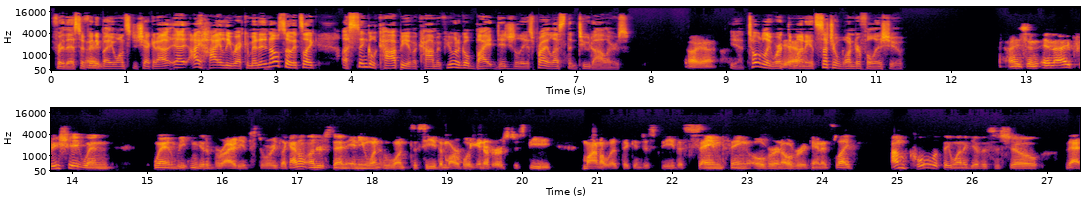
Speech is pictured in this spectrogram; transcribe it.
for this. If nice. anybody wants to check it out, I, I, highly recommend it. And also, it's like a single copy of a comic. If you want to go buy it digitally, it's probably less than two dollars. Oh yeah, yeah, totally worth yeah. the money. It's such a wonderful issue. Nice, and and I appreciate when when we can get a variety of stories. Like I don't understand anyone who wants to see the Marvel universe just be monolithic and just be the same thing over and over again. It's like I'm cool if they want to give us a show that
